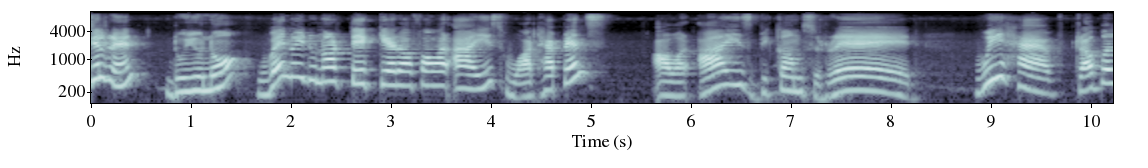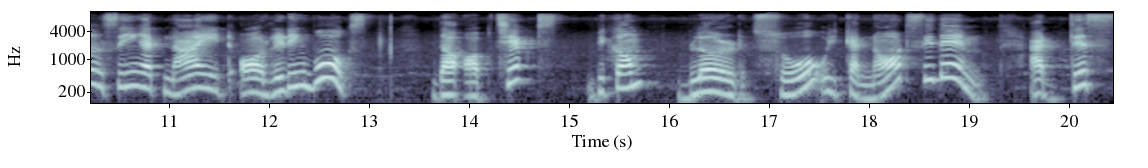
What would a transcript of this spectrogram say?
Children, do you know when we do not take care of our eyes, what happens? Our eyes becomes red. We have trouble seeing at night or reading books. The objects become blurred so we cannot see them. At this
